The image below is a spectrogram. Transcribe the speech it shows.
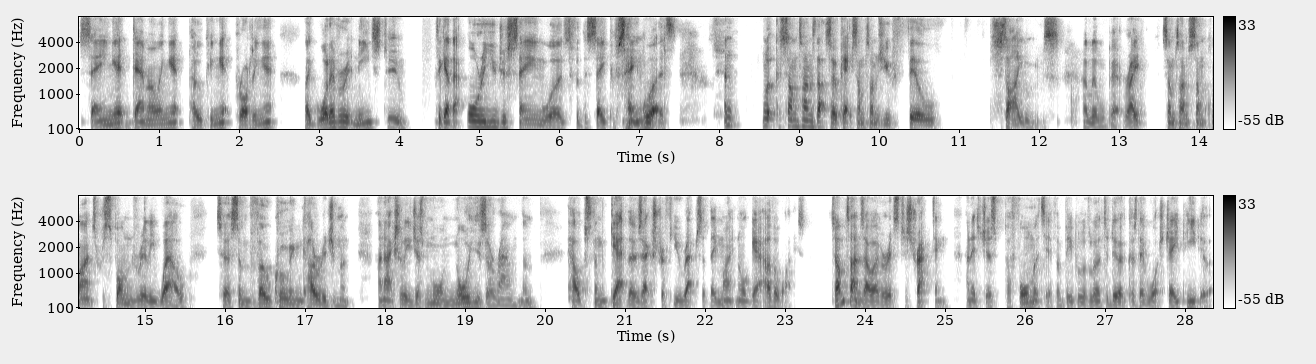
saying it, demoing it, poking it, prodding it, like whatever it needs to to get that. Or are you just saying words for the sake of saying words? And look, sometimes that's okay. Sometimes you fill silence a little bit, right? Sometimes some clients respond really well to some vocal encouragement and actually just more noise around them helps them get those extra few reps that they might not get otherwise. Sometimes, however, it's distracting and it's just performative, and people have learned to do it because they've watched JP do it,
